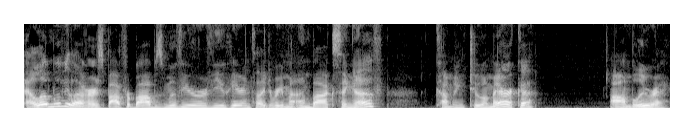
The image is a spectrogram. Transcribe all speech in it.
Hello, movie lovers. Bob for Bob's movie review here, and I'd like to bring my unboxing of Coming to America on Blu ray.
